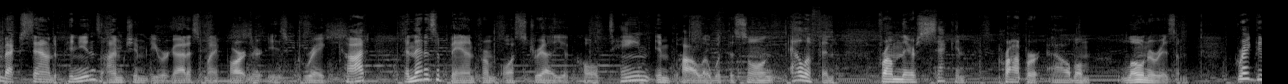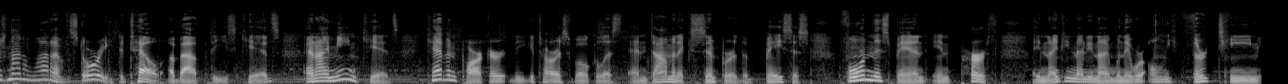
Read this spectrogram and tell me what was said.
Welcome back to Sound Opinions. I'm Jim DeRogatis. My partner is Greg Kot, and that is a band from Australia called Tame Impala with the song Elephant from their second proper album, Lonerism. Greg, there's not a lot of story to tell about these kids, and I mean kids. Kevin Parker, the guitarist vocalist, and Dominic Simper, the bassist, formed this band in Perth in 1999 when they were only 13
